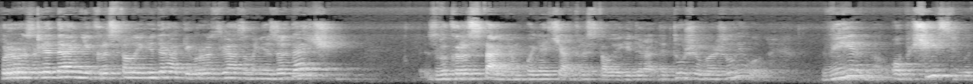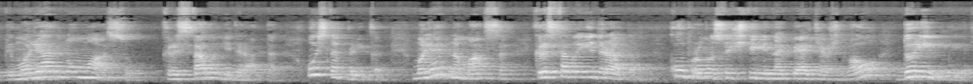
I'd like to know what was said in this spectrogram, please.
при розгляданні кристалогідратів, розв'язуванні задач з використанням поняття кристалогідрати, дуже важливо вірно обчислювати молярну масу кристалогідрата. Ось, наприклад, молярна маса кристалогідрата купрому С4 на 5H2O дорівнює.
